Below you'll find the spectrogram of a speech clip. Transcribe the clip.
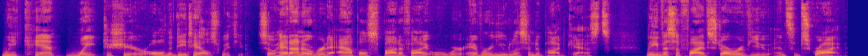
We can't wait to share all the details with you. So head on over to Apple, Spotify, or wherever you listen to podcasts. Leave us a five star review and subscribe.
